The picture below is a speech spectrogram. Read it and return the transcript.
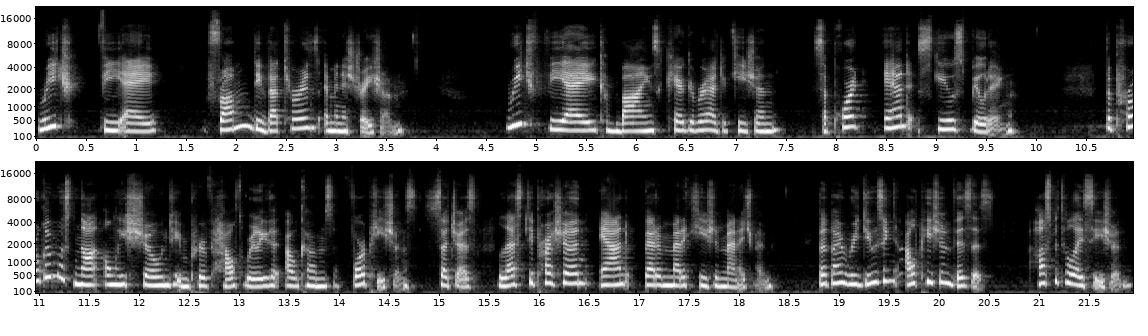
REACH VA, from the Veterans Administration. REACH VA combines caregiver education, support, and skills building. The program was not only shown to improve health related outcomes for patients, such as less depression and better medication management, but by reducing outpatient visits, hospitalization,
